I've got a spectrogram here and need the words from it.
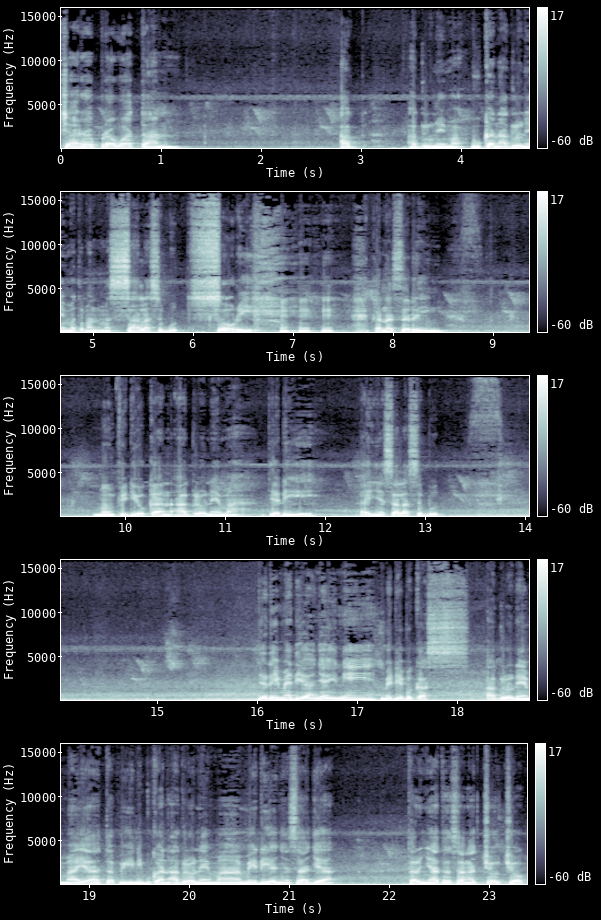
Cara perawatan ag aglonema, bukan aglonema, teman-teman. Salah sebut. Sorry. Karena sering memvideokan aglonema. Jadi akhirnya salah sebut. Jadi medianya ini media bekas aglonema ya, tapi ini bukan aglonema, medianya saja. Ternyata sangat cocok.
